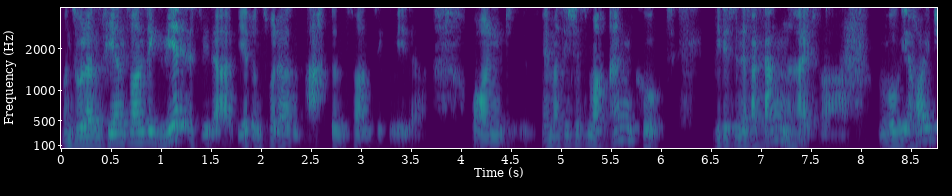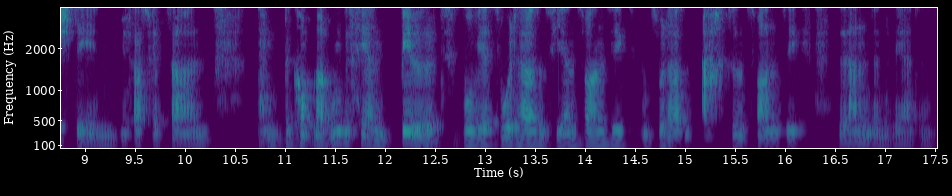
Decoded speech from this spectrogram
Und 2024 wird es wieder halbiert und 2028 wieder. Und wenn man sich das mal anguckt, wie das in der Vergangenheit war und wo wir heute stehen, mit was für Zahlen, dann bekommt man ungefähr ein Bild, wo wir 2024 und 2028 landen werden.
